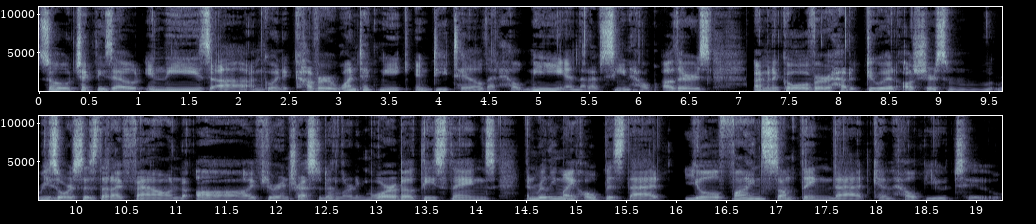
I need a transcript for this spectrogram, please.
So check these out. In these, uh, I'm going to cover one technique in detail that helped me and that I've seen help others. I'm going to go over how to do it. I'll share some resources that I found uh, if you're interested in learning more about these things. And really, my hope is that you'll find something that can help you too.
